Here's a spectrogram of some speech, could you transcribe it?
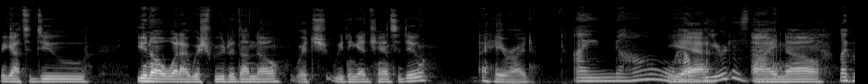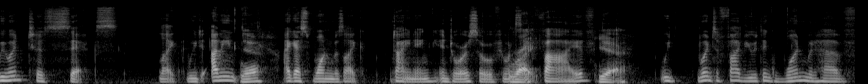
We got to do, you know, what I wish we would have done though, which we didn't get a chance to do, a hayride. I know. Yeah, How weird is that? I know. Like we went to six. Like we, I mean, Yeah. I guess one was like dining indoors. So if you want to say five, Yeah, we went to five. You would think one would have,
